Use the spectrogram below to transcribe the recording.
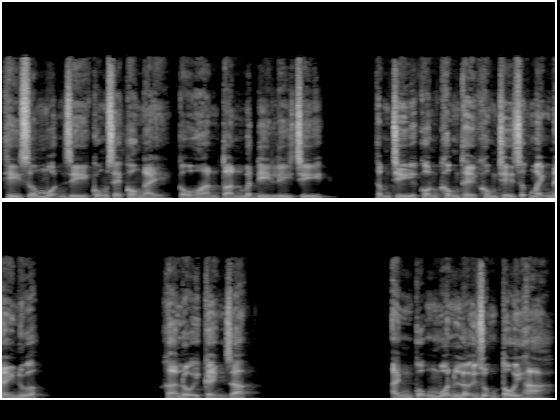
thì sớm muộn gì cũng sẽ có ngày cậu hoàn toàn mất đi lý trí, thậm chí còn không thể khống chế sức mạnh này nữa. Khả lỗi cảnh giác. Anh cũng muốn lợi dụng tôi hả?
